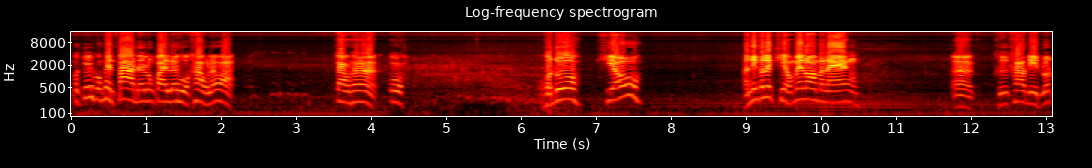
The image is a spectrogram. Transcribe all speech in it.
เมื่อกี้ผมเห็นป้าเดินลงไปเลยหัวเข่าแล้วอะเก้าห้า โอ้โหดู เขียว อันนี้เขาเรียกเขียวไม่ล่อแมลง เออคือข้าวดีดลด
